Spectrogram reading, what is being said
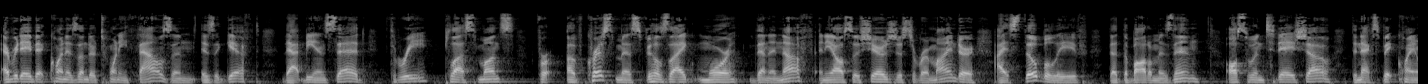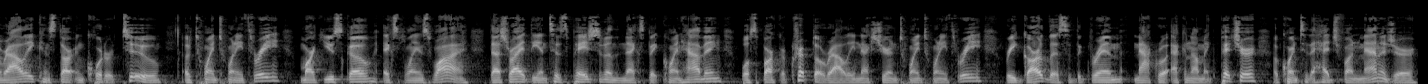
every day Bitcoin is under 20,000 is a gift. That being said, three plus months for, of Christmas feels like more than enough. And he also shares just a reminder, I still believe that the bottom is in. Also in today's show, the next Bitcoin rally can start in quarter two of 2023. Mark Yusko explains why. That's right. The anticipation of the next Bitcoin halving will spark a crypto rally next year in 2023, regardless of the grim macroeconomic picture, according to the hedge fund manager,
